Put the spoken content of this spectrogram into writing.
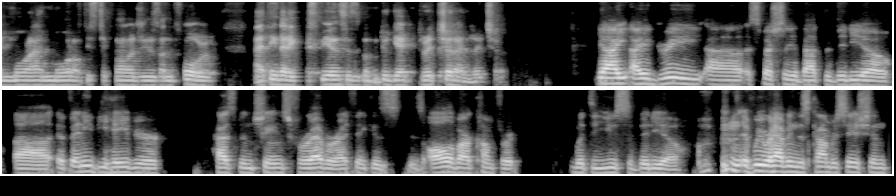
and more and more of these technologies unfold, I think that experience is going to get richer and richer. Yeah, I, I agree, uh, especially about the video. Uh, if any behavior has been changed forever, I think is, is all of our comfort with the use of video. if we were having this conversation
